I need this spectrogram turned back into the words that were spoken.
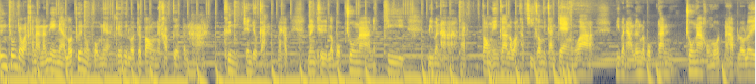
ซึ่งช่วงจังหวะขนาดนั้นเองเนี่ยรถเพื่อนของผมเนี่ยก็คือรถจะต้องนะครับเกิดปัญหาขึ้นเช่นเดียวกันนะครับ นั่นคือระบบช่วงหน้าเนี่ยที่มีปัญหาครับต้องเองก็ระวังขับขี่ก็มีการแจ้งว่ามีปัญหาเรื่องระบบด้านช่วงหน้าของรถนะครับ เราเลย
